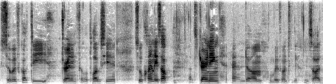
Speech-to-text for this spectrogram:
So we've got the drain and filler plugs here. So we'll clean these up, that's draining, and um, we'll move on to the inside.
